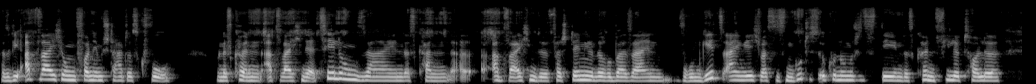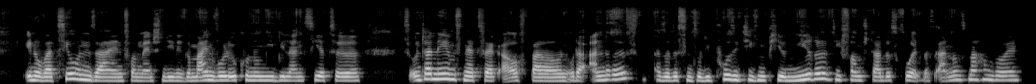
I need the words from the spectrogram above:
Also die Abweichungen von dem Status quo. Und das können abweichende Erzählungen sein, das kann äh, abweichende Verständigung darüber sein, worum geht's eigentlich, was ist ein gutes ökonomisches System. Das können viele tolle Innovationen sein von Menschen, die eine Gemeinwohlökonomie bilanzierte das Unternehmensnetzwerk aufbauen oder anderes. Also das sind so die positiven Pioniere, die vom Status quo etwas anderes machen wollen.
